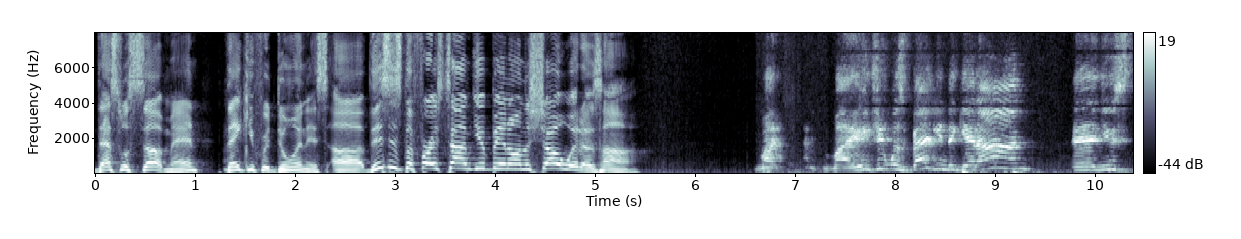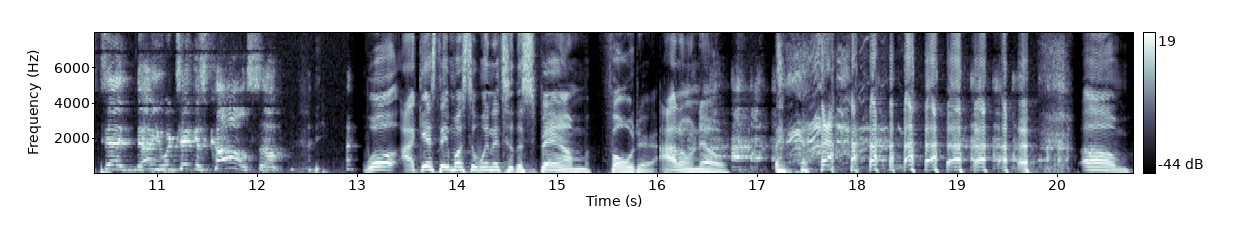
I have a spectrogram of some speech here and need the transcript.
That's what's up, man. Thank you for doing this. Uh, this is the first time you've been on the show with us, huh? My my agent was begging to get on, and you said no, you wouldn't take his call. So, well, I guess they must have went into the spam folder. I don't know. um,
